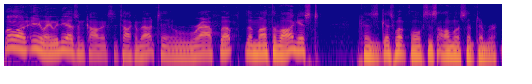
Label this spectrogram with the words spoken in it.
Well, um, anyway, we do have some comics to talk about to wrap up the month of August. Because guess what, folks? It's almost September.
